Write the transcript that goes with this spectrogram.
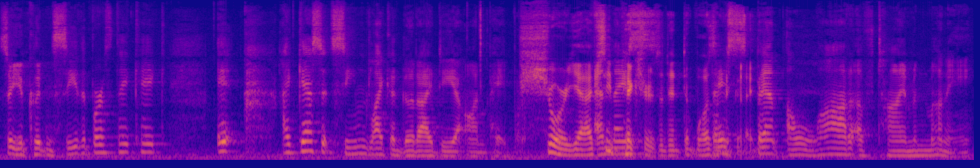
so you couldn't see the birthday cake. It, I guess it seemed like a good idea on paper. sure yeah i've And seen pictures s- and it wasn't They a good idea spent a lot of time and money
